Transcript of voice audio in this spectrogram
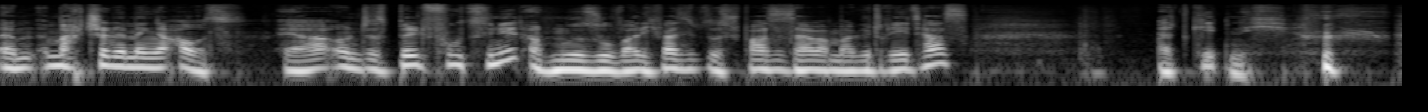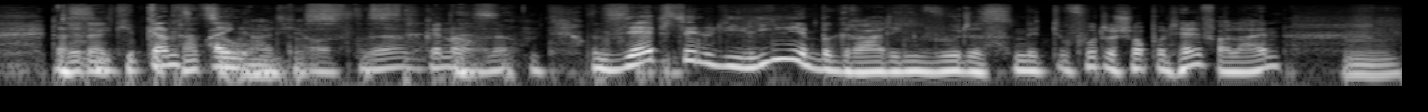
ähm, macht schon eine Menge aus. Ja, und das Bild funktioniert auch nur so, weil ich weiß nicht, ob du das spaßeshalber mal gedreht hast. Das geht nicht. Das Ja, sieht ganz um. eigenartig Das- aus. das- ne? Genau. ne? Und selbst wenn du die Linie begradigen würdest mit Photoshop und Helferlein, Mhm.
